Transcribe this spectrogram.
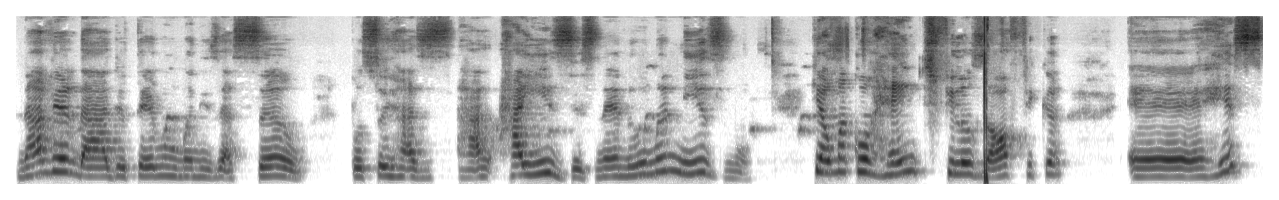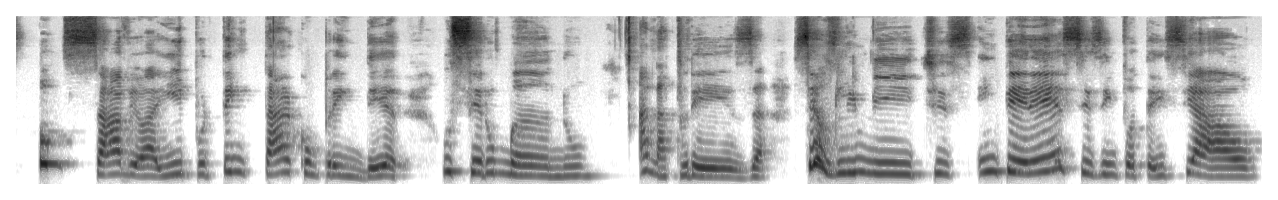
Na verdade, o termo humanização possui ra ra raízes né, no humanismo, que é uma corrente filosófica é, responsável aí por tentar compreender o ser humano, a natureza, seus limites, interesses em potencial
